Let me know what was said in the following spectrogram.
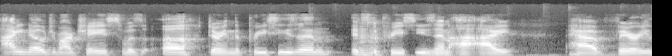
I know Ja'Marr Chase was uh during the preseason. It's the preseason. I, I have very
